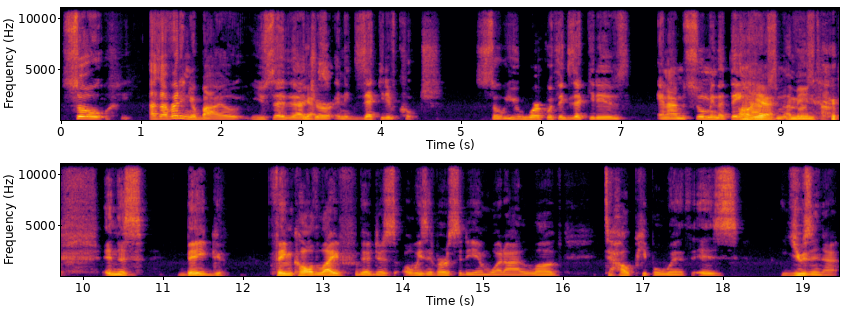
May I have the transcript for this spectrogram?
So, as I read in your bio, you said that Yes. you're an executive coach. So you work with executives, and I'm assuming that they oh have yeah, some I mean, in this big thing called life, there- there's always adversity, and what I love to help people with is using that,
